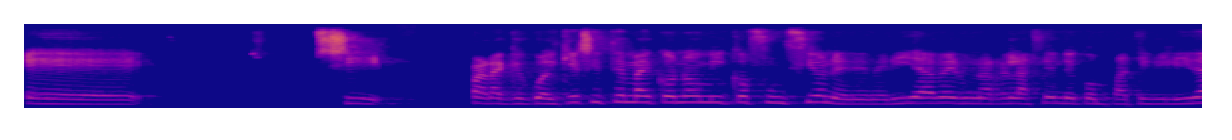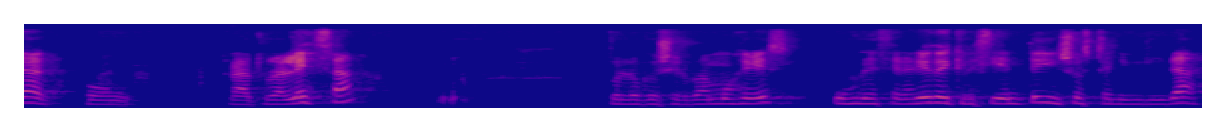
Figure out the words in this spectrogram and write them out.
eh, si para que cualquier sistema económico funcione debería haber una relación de compatibilidad con la naturaleza, pues lo que observamos es un escenario de creciente insostenibilidad,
